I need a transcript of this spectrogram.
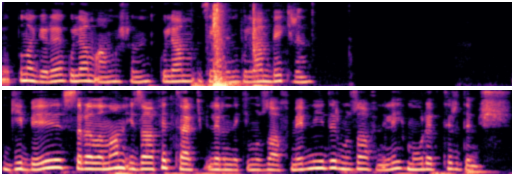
Evet, buna göre Gulam Amr'ın, Gulam Zeyd'in, Gulam Bekir'in gibi sıralanan izafet terkiplerindeki muzaf mebnidir, muzafın ileyh murebtir demiş.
